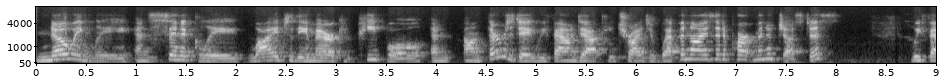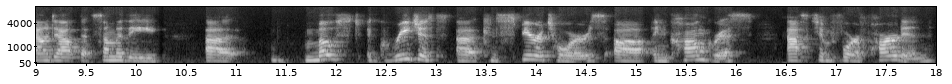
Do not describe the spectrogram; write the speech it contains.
knowingly and cynically lied to the American people. And on Thursday, we found out he tried to weaponize the Department of Justice. We found out that some of the uh, most egregious uh, conspirators uh, in Congress asked him for a pardon.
